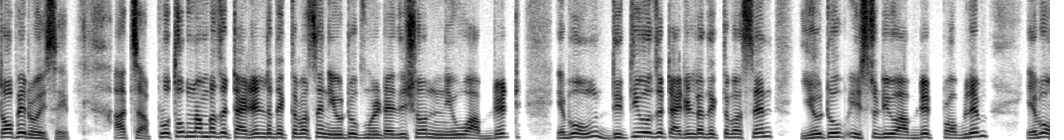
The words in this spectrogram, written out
টপে রয়েছে। আচ্ছা প্রথম নাম্বার যে টাইটেলটা দেখতে পাচ্ছেন ইউটিউব মনিটাইজেশন নিউ আপডেট এবং দ্বিতীয় যে টাইটেলটা দেখতে পাচ্ছেন ইউটিউব স্টুডিও আপডেট প্রবলেম এবং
